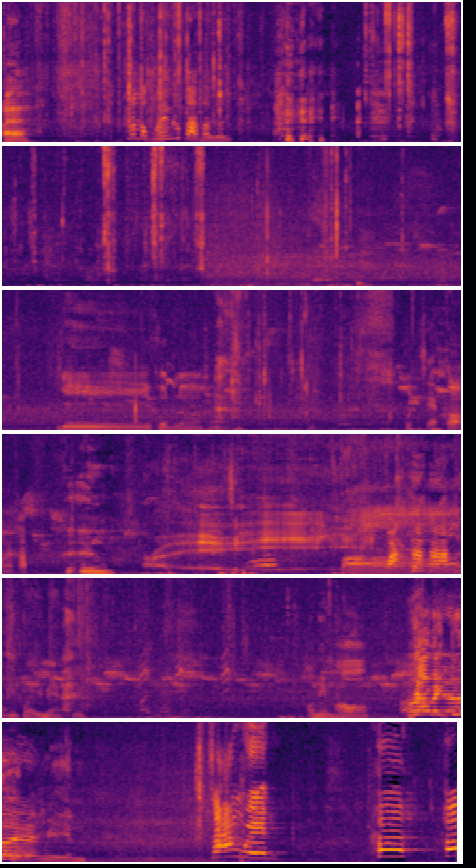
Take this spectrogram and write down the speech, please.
เอ้ย มันบอกว่าคือป่าปลาลุนเย่คนรอครับพุดแสบท้องนะครับอึ้งปลาที่ไฟแม่คือเอาเมียมห่ออย่าไปจั่วเถอะบอกเวนสร้างเวรเฮ้เฮ้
